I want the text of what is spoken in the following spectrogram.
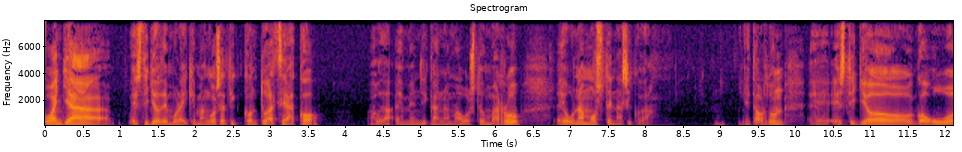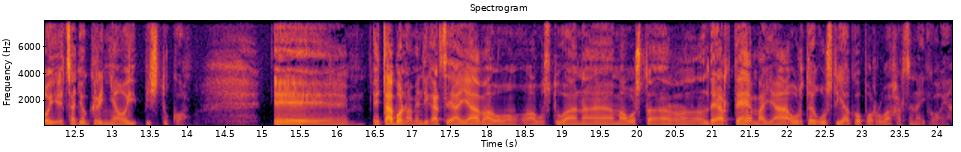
Oain ja ez dio denboraik emango, zetik kontuatzeako, hau da, hemen dikan ama barru, eguna mozten hasiko da. Eta orduan, eh, ez dio gogu hoi, etzaio grina hoi piztuko. E, eta, bueno, hemendik atzea ja, ba, abuztuan ama alde arte, baina urte guztiako porrua jartzen nahiko gea.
